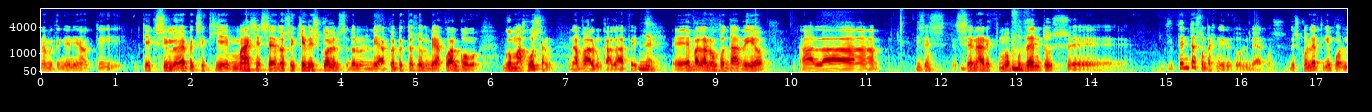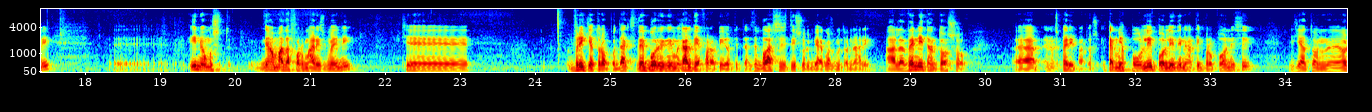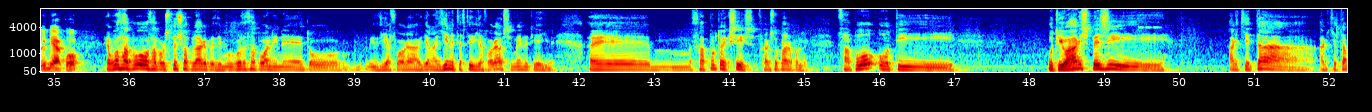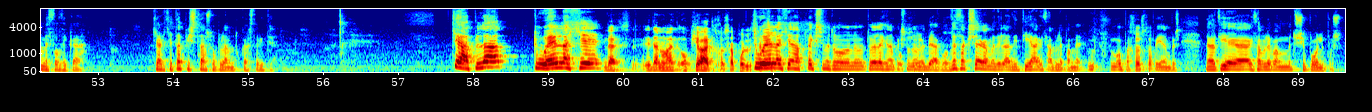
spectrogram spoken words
με την έννοια ότι και ξύλο έπαιξε και μάχες έδωσε και δυσκόλεψε τον Ολυμπιακό. Οι παίκτες του Ολυμπιακού αγκο- γκομαχούσαν να βάλουν καλάθι. Ναι. Ε, έβαλαν 82, αλλά σε, σε ένα ρυθμό που δεν τους... ε, δεν ήταν στο παιχνίδι του Ολυμπιακός. Δυσκολεύτηκε πολύ. Ε, είναι όμως μια ομάδα φορμαρισμένη και βρήκε τρόπο. Εντάξει, δεν μπορεί, είναι μεγάλη διαφορά ποιότητας. Δεν μπορεί να συζητήσει ο Ολυμπιακός με τον Άρη. Αλλά δεν ήταν τόσο ε, ένας περίπατος. Ήταν μια πολύ πολύ δυνατή προπόνηση για τον ε, Ολυμπιακό. Εγώ θα πω, θα προσθέσω απλά ρε παιδί μου, εγώ δεν θα πω αν είναι το, η διαφορά. Για να γίνεται αυτή η διαφορά σημαίνει ότι έγινε. Ε, μ, θα πω το εξής. Ευχαριστώ πάρα πολύ. Θα πω ότι, ότι ο Άρης παίζει αρκετά, αρκετά μεθοδικά και αρκετά πιστά στο πλάνο του Καστρίτη. Και απλά του έλαχε, Εντάξει, ήταν ο, άτι- ο πιο άτυχος από όλους. του έλαχε να παίξει με τον, του έλαχε να παίξει με τον πιο Ολυμπιακό. Δεν θα ξέραμε δηλαδή τι Άρη θα βλέπαμε. Μ, Όπα, Σωστό. πήγαινε πες. Δηλαδή, τι Άρη θα βλέπαμε με τους υπόλοιπους.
